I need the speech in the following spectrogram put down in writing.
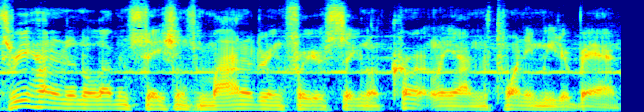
311 stations monitoring for your signal currently on the 20 meter band.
